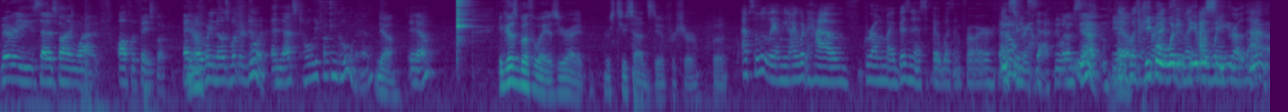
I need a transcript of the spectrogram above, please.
very satisfying life off of Facebook, and Yeah. nobody knows what they're doing, and that's totally fucking cool, man. Yeah. You know? It goes both ways. You're right. There's two sides to it for sure. But Absolutely. I mean, I wouldn't have grown my business if it wasn't for That's Instagram. exactly what I'm saying. Yeah. You It know? wasn't People for Etsy, wouldn't like, be able I to wouldn't see. grow that. Yeah,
